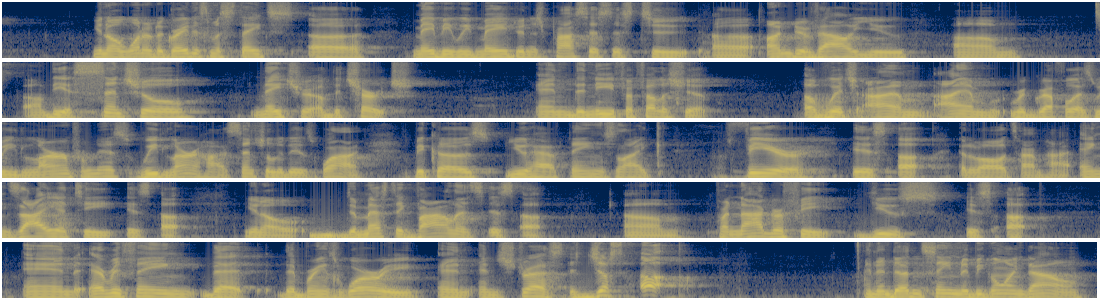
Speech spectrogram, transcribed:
You know, one of the greatest mistakes uh, maybe we made during this process is to uh, undervalue um, uh, the essential nature of the church and the need for fellowship, of which I am I am regretful as we learn from this. We learn how essential it is. Why? Because you have things like fear is up at an all-time high, anxiety is up you know, domestic violence is up. Um, pornography use is up. And everything that, that brings worry and, and stress is just up. And it doesn't seem to be going down.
